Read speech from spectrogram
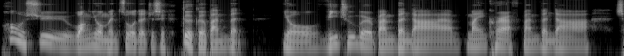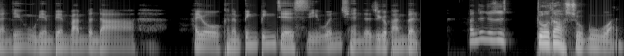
后续网友们做的，就是各个版本，有 VTuber 版本的啊、Minecraft 版本的啊、闪电五连鞭版本的啊，还有可能冰冰姐洗温泉的这个版本，反正就是。多到数不完，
